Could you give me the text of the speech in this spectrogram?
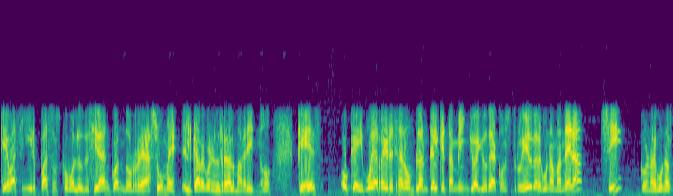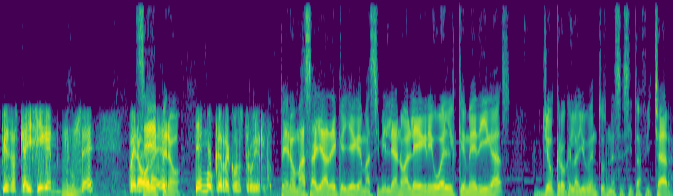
que va a seguir pasos como los de Zidane cuando reasume el cargo en el Real Madrid, ¿no? Que es, ok, voy a regresar a un plantel que también yo ayudé a construir de alguna manera, sí, con algunas piezas que ahí siguen, que usé, pero ahora pero, tengo que reconstruirlo. Pero más allá de que llegue Massimiliano Allegri o el que me digas, yo creo que la Juventus necesita fichar.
